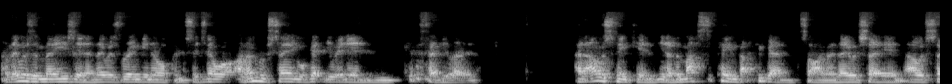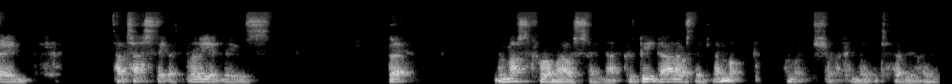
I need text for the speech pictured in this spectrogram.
and it was amazing. And they was ringing her up and said, "You know what? I remember saying we'll get you in in February." And I was thinking, you know, the master came back again, Simon. They were saying, I was saying, fantastic, that's brilliant news. But the mask from I was saying that because deep down I was thinking, I'm not, I'm not sure I can make it to February.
